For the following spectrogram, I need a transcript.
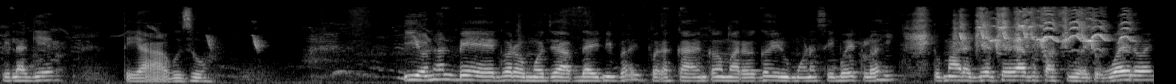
પેલા ઘેર તે આવું જો. ઈયોન હન બે ગરમ જવાબદારી નિભાવી પડે કારણ કે અમારે ગયરું માણસ એ બેક લહી તો મારા ઘેર જઈ આગું પાછું હોય તો વય હોય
